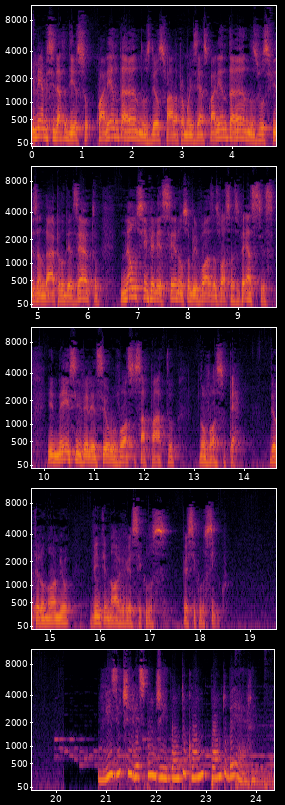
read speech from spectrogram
E lembre-se disso: 40 anos, Deus fala para Moisés: 40 anos vos fiz andar pelo deserto, não se envelheceram sobre vós as vossas vestes, e nem se envelheceu o vosso sapato no vosso pé. Deuteronômio 29, versículos, versículo 5. Visite respondi.com.br.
